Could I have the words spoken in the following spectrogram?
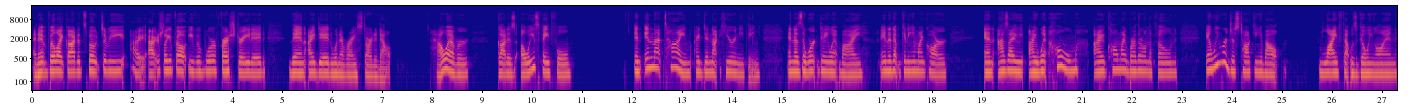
I didn't feel like God had spoke to me. I actually felt even more frustrated than I did whenever I started out. However, God is always faithful and in that time, I did not hear anything. And as the workday went by, I ended up getting in my car. And as I, I went home, I called my brother on the phone and we were just talking about life that was going on,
